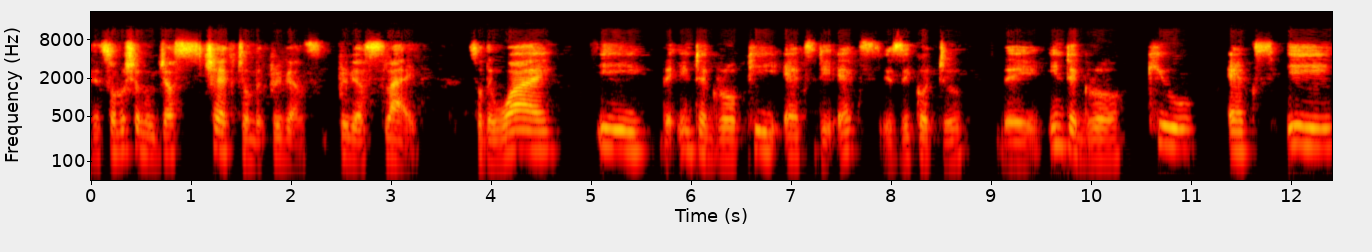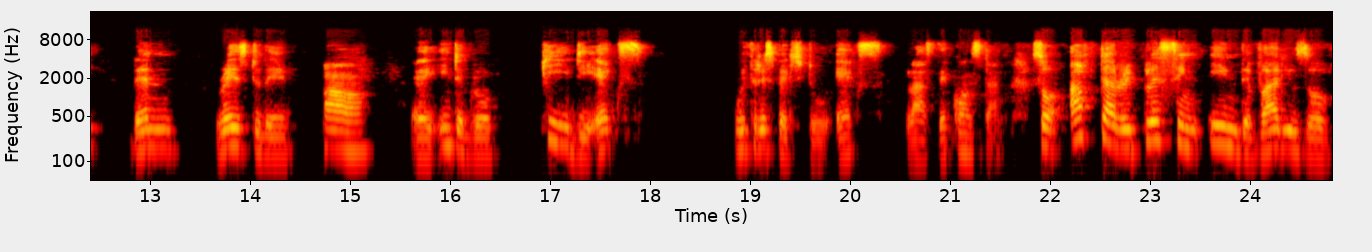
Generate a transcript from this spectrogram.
the solution we just checked on the previous, previous slide. So the y e, the integral px dx is equal to the integral qxe, then raised to the power uh, integral p dx with respect to x plus the constant. So after replacing in the values of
